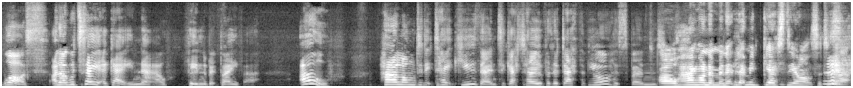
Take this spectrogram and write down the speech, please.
was, and I would say it again now, feeling a bit braver. Oh, how long did it take you then to get over the death of your husband? Oh, hang on a minute. Let me guess the answer to that.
